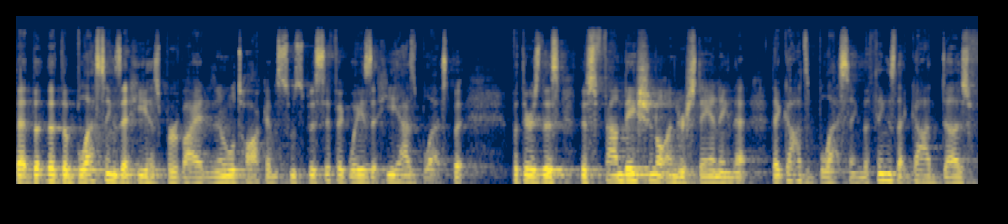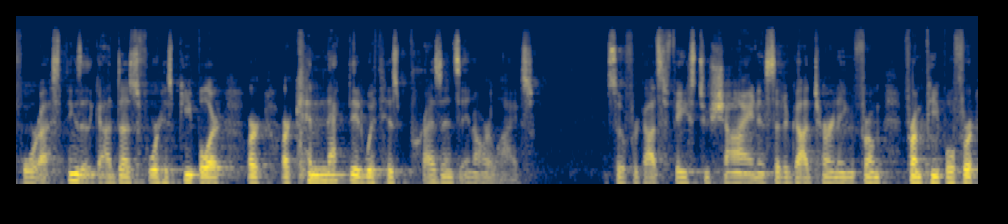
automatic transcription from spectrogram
that, that, that the blessings that He has provided, and we'll talk in some specific ways that He has blessed, but, but there's this, this foundational understanding that, that God's blessing, the things that God does for us, things that God does for His people, are, are, are connected with His presence in our lives. So, for God's face to shine instead of God turning from, from people, for,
